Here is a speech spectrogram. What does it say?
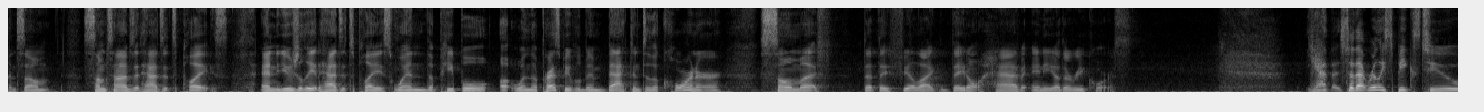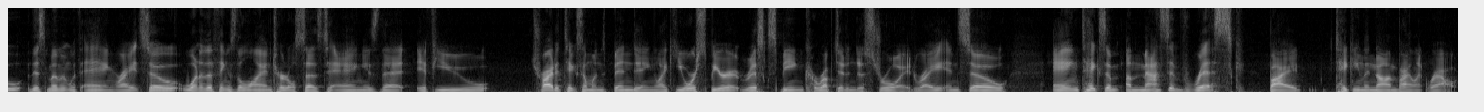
And so sometimes it has its place. And usually it has its place when the people, uh, when the press people have been backed into the corner so much that they feel like they don't have any other recourse. Yeah, so that really speaks to this moment with Aang, right? So one of the things the lion turtle says to Aang is that if you try to take someone's bending, like your spirit risks being corrupted and destroyed, right? And so Aang takes a, a massive risk by taking the nonviolent route.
